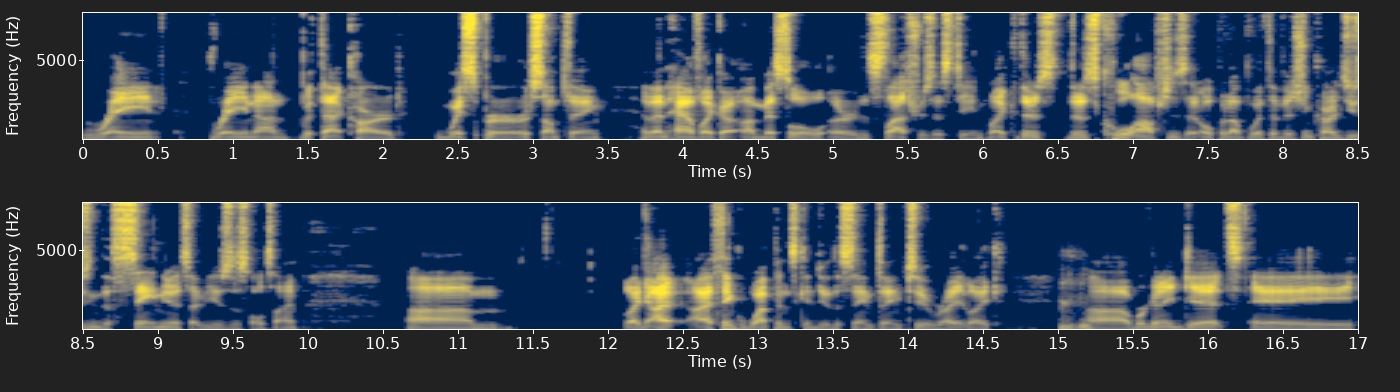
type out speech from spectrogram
rain, rain on with that card, whisper or something, and then have like a, a missile or slash resist team. Like, there's there's cool options that open up with the vision cards using the same units I've used this whole time. Um, like I I think weapons can do the same thing too, right? Like Mhm. uh, we're gonna get a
